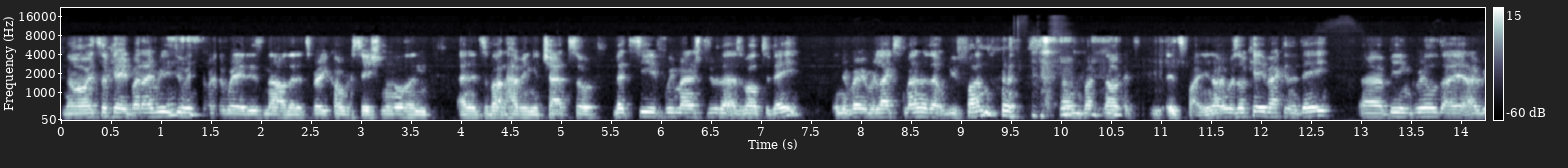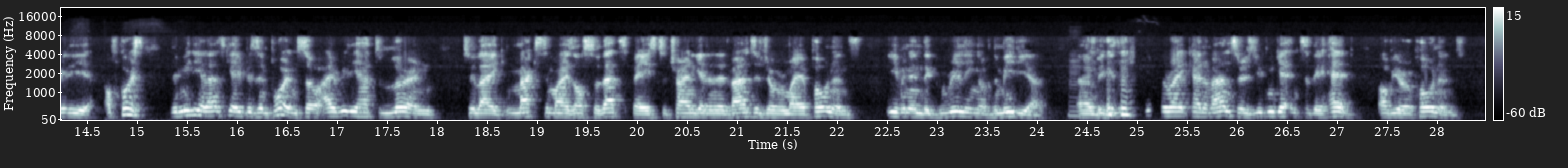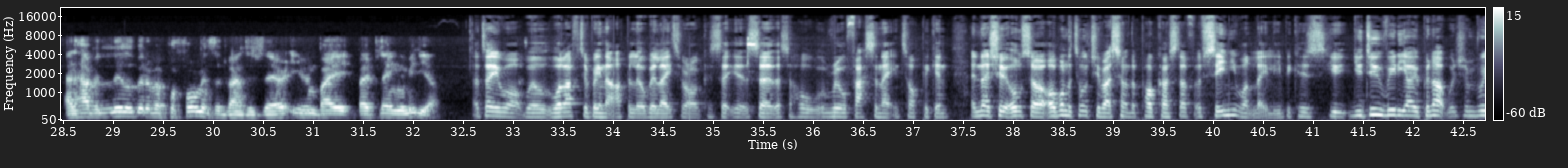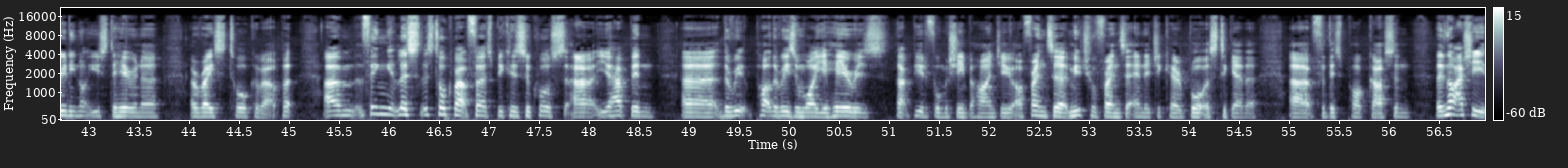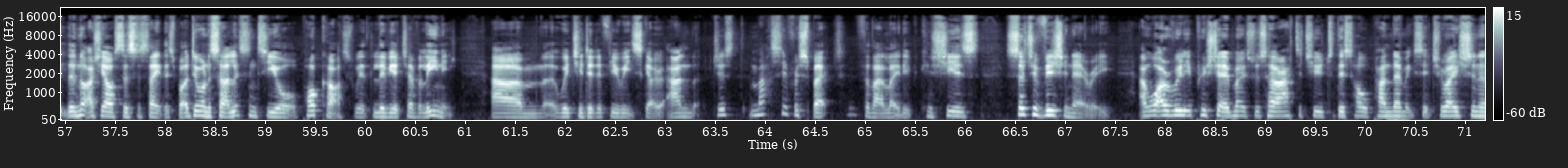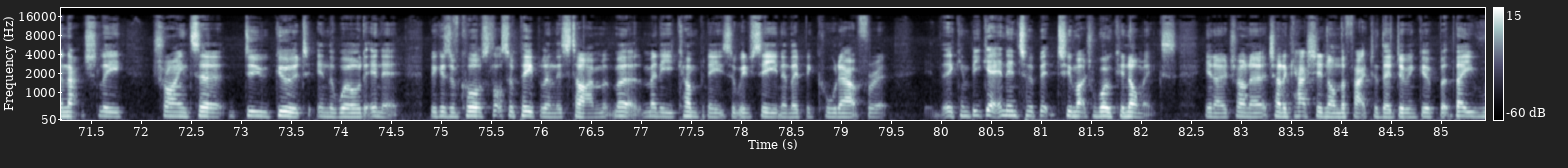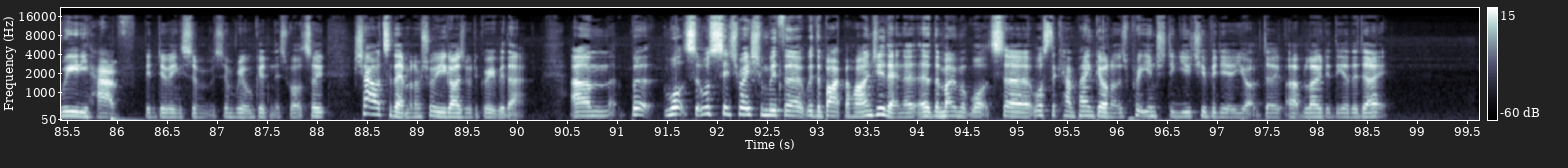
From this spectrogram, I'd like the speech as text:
No it's okay but i really do enjoy the way it is now that it's very conversational and and it's about having a chat so let's see if we manage to do that as well today in a very relaxed manner. That would be fun. um, but no, it's, it's fine. You know, it was okay back in the day. Uh, being grilled, I, I really, of course, the media landscape is important. So I really had to learn to like maximize also that space to try and get an advantage over my opponents, even in the grilling of the media. Hmm. Uh, because if you get the right kind of answers, you can get into the head of your opponent and have a little bit of a performance advantage there, even by, by playing the media. I'll tell you what, we'll we'll have to bring that up a little bit later on because it's uh, that's a whole real fascinating topic. And and actually, also, I want to talk to you about some of the podcast stuff I've seen you on lately because you, you do really open up, which I'm really not used to hearing a, a race talk about. But um, the thing let's let's talk about first because of course uh, you have been uh, the re- part of the reason why you're here is that beautiful machine behind you. Our friends, uh, mutual friends at Energy Energica, brought us together uh, for this podcast, and they've not actually they've not actually asked us to say this, but I do want to say I listened to your podcast with Livia Cevolini um, which he did a few weeks ago. And just massive respect for that lady because she is such a visionary. And what I really appreciated most was her attitude to this whole pandemic situation and actually trying to do good in the world in it. Because, of course, lots of people in this time, many companies that we've seen, and they've been called out for it, they can be getting into a bit too much wokeonomics, you know, trying to trying to cash in on the fact that they're doing good, but they really have been doing some some real good in this world. So shout out to them, and I'm sure you guys would agree with that. Um, but what's what's the situation with uh, with the bike behind you then at, at the moment? What's uh, what's the campaign going on? It was a pretty interesting YouTube video you updo- uploaded the other day.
